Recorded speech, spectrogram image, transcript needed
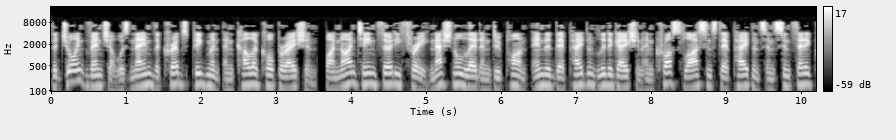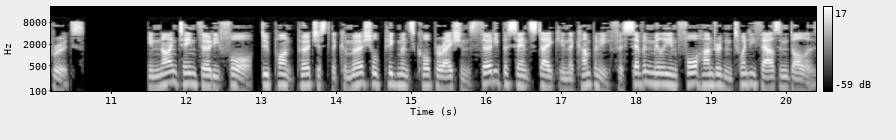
The joint venture was named the Krebs Pigment and Color Corporation. By 1933, National Lead and DuPont ended their patent litigation and cross licensed their patents and synthetic routes. In 1934, DuPont purchased the Commercial Pigments Corporation's 30% stake in the company for $7,420,000.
